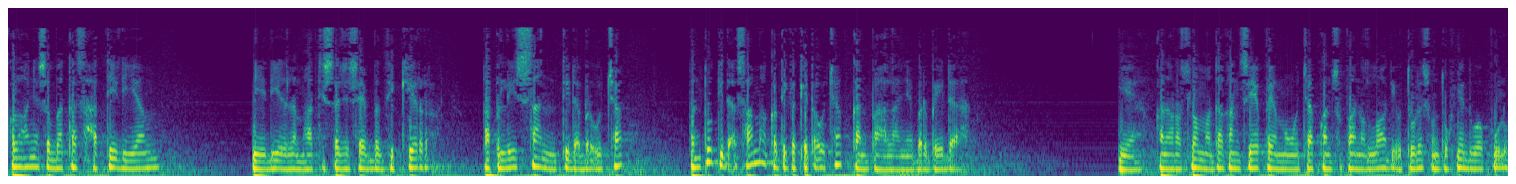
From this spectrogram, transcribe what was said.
kalau hanya sebatas hati diam, ya di dalam hati saja saya berzikir, tapi lisan tidak berucap, tentu tidak sama ketika kita ucapkan pahalanya berbeda. Ya, karena Rasulullah mengatakan siapa yang mengucapkan subhanallah ditulis untuknya 20.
